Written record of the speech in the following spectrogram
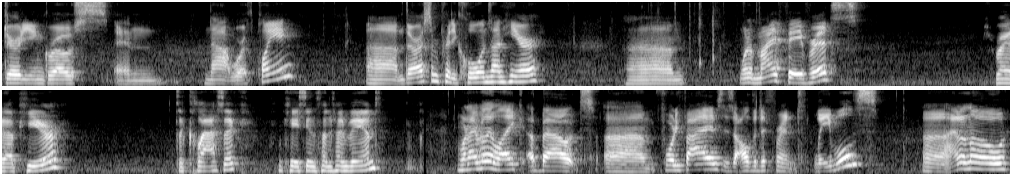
dirty and gross and not worth playing. Um, there are some pretty cool ones on here. Um, one of my favorites is right up here. It's a classic from KC and Sunshine Band. What I really like about um, 45s is all the different labels. Uh, I don't know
